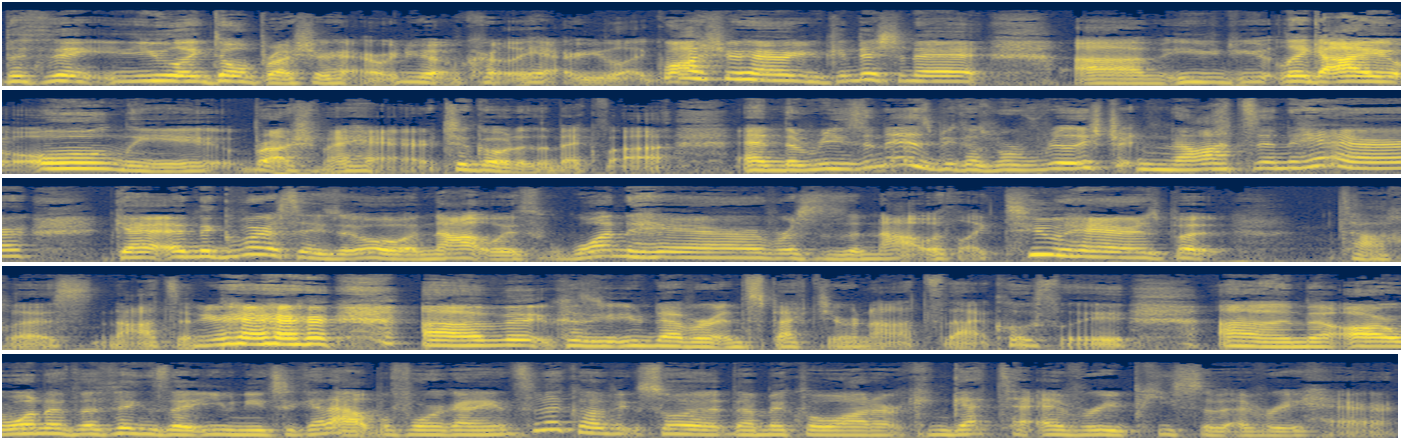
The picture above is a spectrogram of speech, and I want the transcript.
the thing you like don't brush your hair when you have curly hair. You like wash your hair you condition it. Um you, you like i only brush my hair to go to the mikvah. And the reason is because we're really strict knots in hair. Get and the Gemara says oh a knot with one hair versus a knot with like two hairs. But tachlis knots in your hair because um, you never inspect your knots that closely um, are one of the things that you need to get out before getting into the mikvah so that the mikvah water can get to every piece of every hair.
